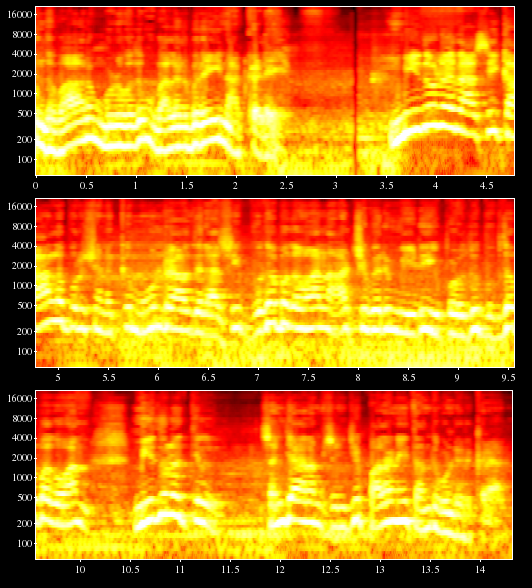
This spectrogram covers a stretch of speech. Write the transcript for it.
இந்த வாரம் முழுவதும் வளர்பிறை நாட்களே. மிதுன ராசி காலபுருஷனுக்கு மூன்றாவது ராசி. புத பகவான் ஆட்சி பெறும் வீடு. இப்பொழுது புத பகவான் மிதுனத்தில் சஞ்சாரம் செஞ்சு பலனை தந்து கொண்டிருக்கிறார்.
